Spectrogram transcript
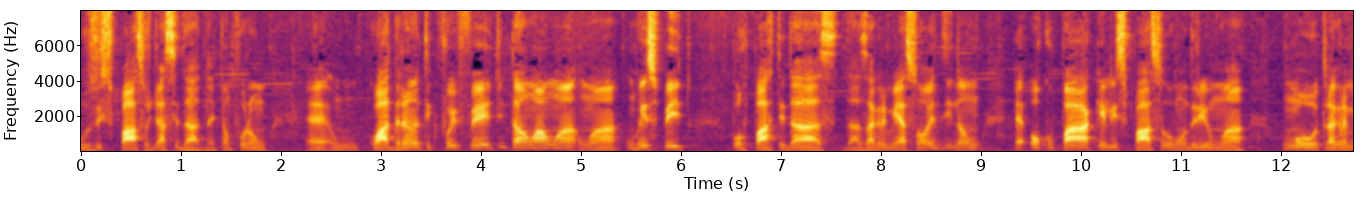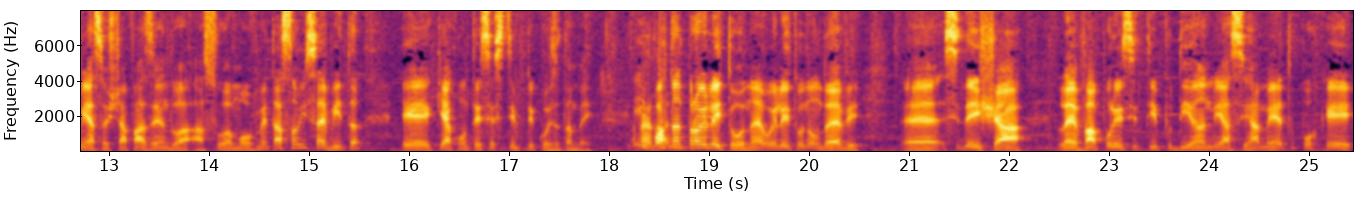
os espaços da cidade, né? Então foram é, um quadrante que foi feito, então há uma, uma um respeito por parte das, das agremiações de não é, ocupar aquele espaço onde uma, uma ou outra agremiação está fazendo a, a sua movimentação. Isso evita é, que aconteça esse tipo de coisa também. É importante para o eleitor, né? O eleitor não deve é, se deixar levar por esse tipo de ânimo e acirramento, porque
